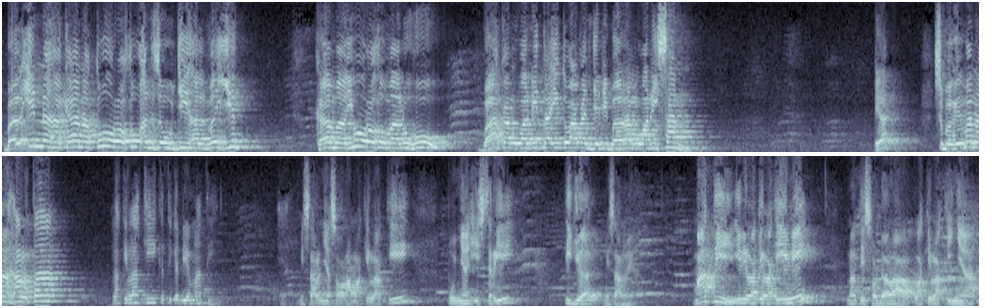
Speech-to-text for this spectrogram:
Bal innaha kana turathu an zawjihal mayyit kama yurathu maluhu. Bahkan wanita itu akan jadi barang warisan. Ya. Sebagaimana harta laki-laki ketika dia mati. Ya, misalnya seorang laki-laki punya istri tiga misalnya. Mati ini laki-laki ini, nanti saudara laki-lakinya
